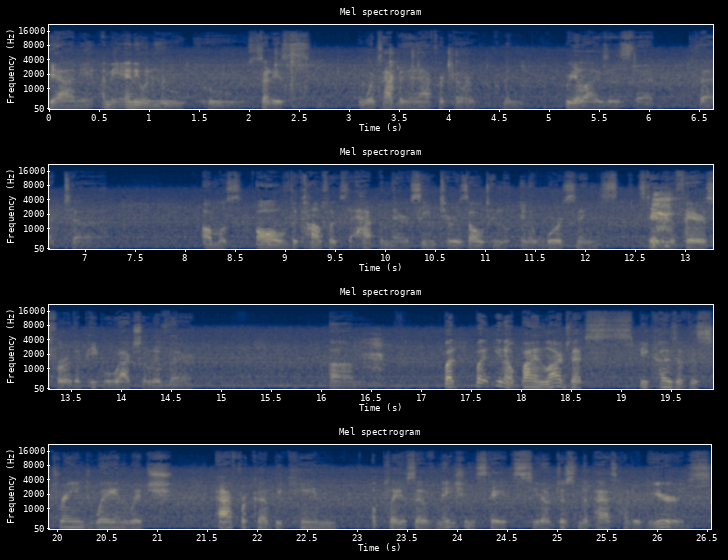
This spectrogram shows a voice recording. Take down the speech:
Yeah, I mean, I mean, anyone who, who studies what's happening in Africa, I mean, realizes that that uh, almost all of the conflicts that happen there seem to result in, in a worsening state of affairs for the people who actually live there. Um, but but you know, by and large, that's because of the strange way in which Africa became a place of nation states. You know, just in the past hundred years,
